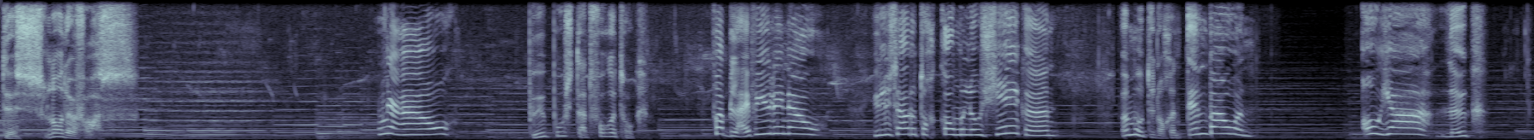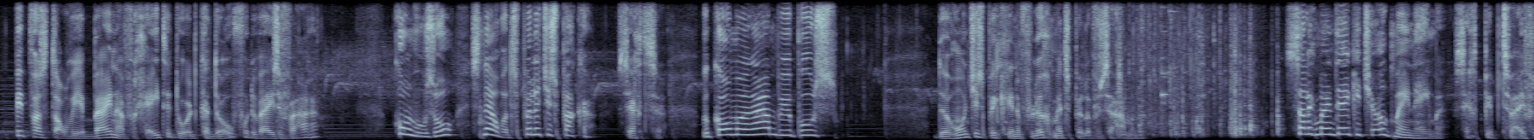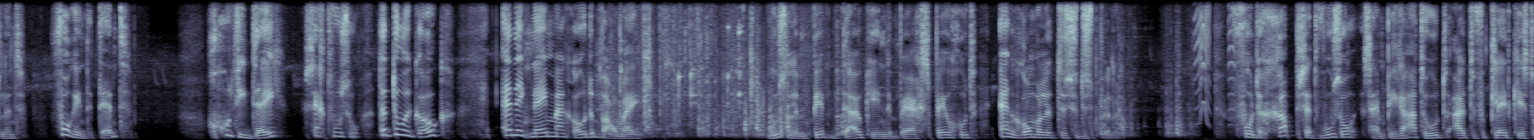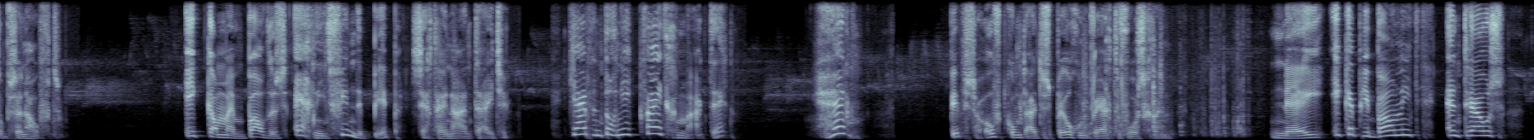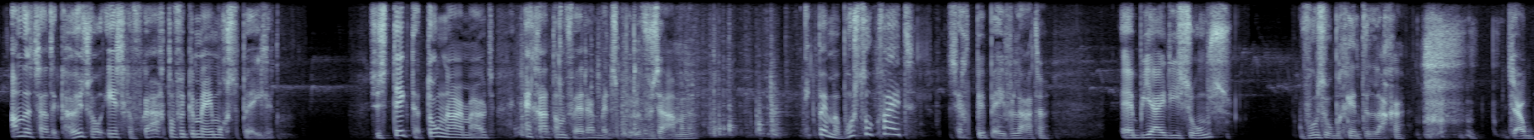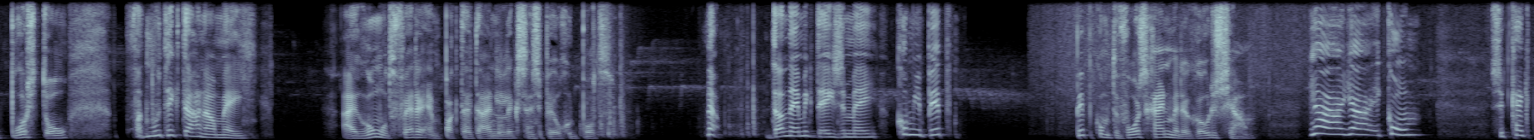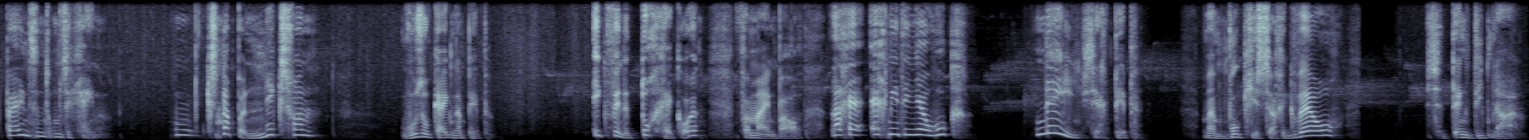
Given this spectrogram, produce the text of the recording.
De sloddervos. Nou, Buurpoes staat voor het hok. Waar blijven jullie nou? Jullie zouden toch komen logeren? We moeten nog een tent bouwen. Oh ja, leuk. Pip was het alweer bijna vergeten door het cadeau voor de wijze varen. Kom, Woezel, snel wat spulletjes pakken, zegt ze. We komen eraan, buurpoes. De hondjes beginnen vlug met spullen verzamelen. Zal ik mijn dekentje ook meenemen, zegt Pip twijfelend. Voor in de tent. Goed idee, zegt Woezel. Dat doe ik ook. En ik neem mijn rode bal mee. Woezel en Pip duiken in de berg speelgoed en rommelen tussen de spullen. Voor de grap zet Woezel zijn piratenhoed uit de verkleedkist op zijn hoofd. Ik kan mijn bal dus echt niet vinden, Pip, zegt hij na een tijdje. Jij hebt hem toch niet kwijtgemaakt, hè? Hè? Pips hoofd komt uit de speelgoedberg tevoorschijn. Nee, ik heb je bal niet. En trouwens, anders had ik heus wel eerst gevraagd of ik ermee mocht spelen. Ze steekt haar tong naar hem uit en gaat dan verder met spullen verzamelen. Ik ben mijn borstel kwijt, zegt Pip even later. Heb jij die soms? Woezel begint te lachen. Jouw borstel? Wat moet ik daar nou mee? Hij rommelt verder en pakt uiteindelijk zijn speelgoedpot. Nou, dan neem ik deze mee. Kom je, Pip? Pip komt tevoorschijn met een rode sjaal. Ja, ja, ik kom. Ze kijkt peinzend om zich heen. Hm, Ik snap er niks van. Woezel kijkt naar Pip. Ik vind het toch gek, hoor, van mijn bal. Lag hij echt niet in jouw hoek? Nee, zegt Pip. Mijn boekjes zag ik wel. Ze denkt diep na.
